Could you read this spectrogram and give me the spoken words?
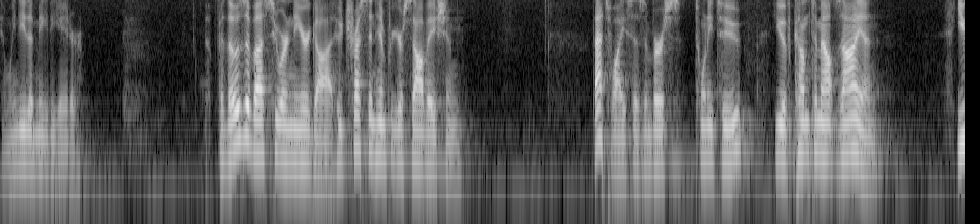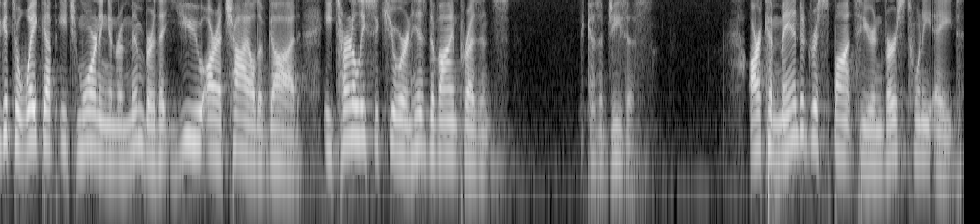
and we need a mediator. But for those of us who are near God, who trust in him for your salvation, that's why he says in verse 22 You have come to Mount Zion you get to wake up each morning and remember that you are a child of God, eternally secure in His divine presence because of Jesus. Our commanded response here in verse 28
